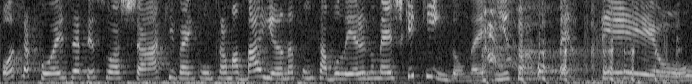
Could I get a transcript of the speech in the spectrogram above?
Outra coisa é a pessoa achar que vai encontrar uma baiana com um tabuleiro no Magic Kingdom, né? Isso aconteceu.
